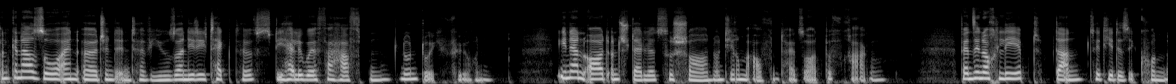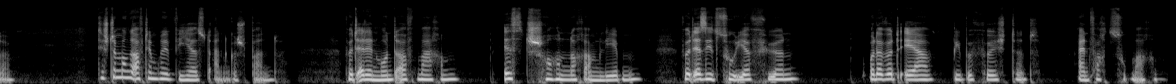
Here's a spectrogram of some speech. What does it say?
Und genau so ein Urgent Interview sollen die Detectives, die Halliwell verhaften, nun durchführen. Ihn an Ort und Stelle zu Sean und ihrem Aufenthaltsort befragen. Wenn sie noch lebt, dann zählt jede Sekunde. Die Stimmung auf dem Revier ist angespannt. Wird er den Mund aufmachen? Ist Sean noch am Leben? Wird er sie zu ihr führen? Oder wird er, wie befürchtet, einfach zumachen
